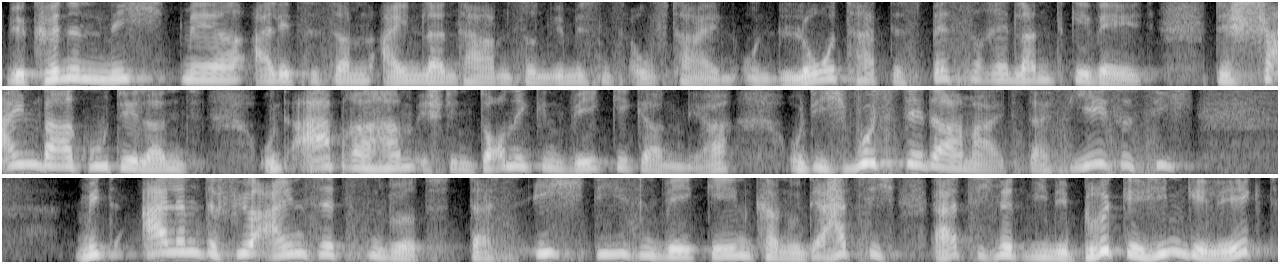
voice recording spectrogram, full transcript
Wir können nicht mehr alle zusammen ein Land haben, sondern wir müssen es aufteilen. Und Lot hat das bessere Land gewählt, das scheinbar gute Land. Und Abraham ist den dornigen Weg gegangen. Ja? Und ich wusste damals, dass Jesus sich mit allem dafür einsetzen wird, dass ich diesen Weg gehen kann. Und er hat sich, er hat sich nicht wie eine Brücke hingelegt,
